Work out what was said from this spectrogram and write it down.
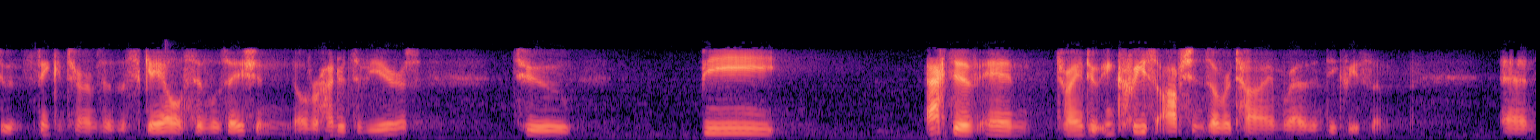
to think in terms of the scale of civilization over hundreds of years, to be active in trying to increase options over time rather than decrease them. And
